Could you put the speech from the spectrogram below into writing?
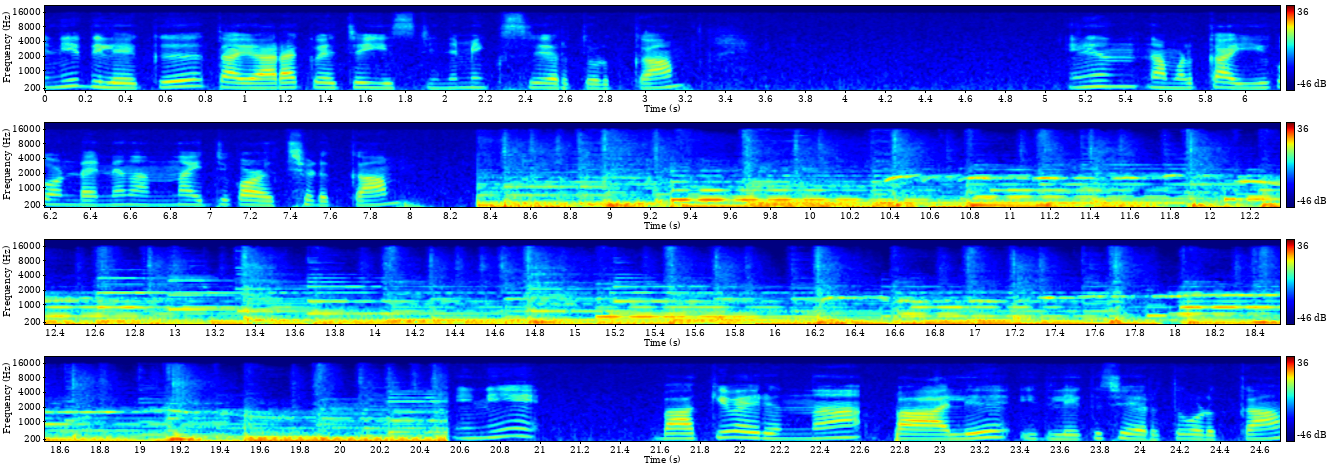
ഇനി ഇതിലേക്ക് തയ്യാറാക്കി വെച്ച ഈസ്റ്റിന്റെ മിക്സ് ചേർത്ത് കൊടുക്കാം. ഇനി നമ്മൾ കൈ കൊണ്ട് തന്നെ നന്നായിട്ട് കുഴച്ചെടുക്കാം. ബാക്കി വരുന്ന പാൽ ഇതിലേക്ക് ചേർത്ത് കൊടുക്കാം.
